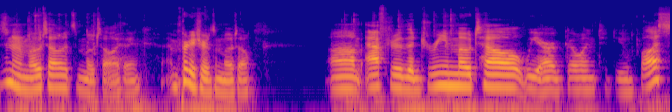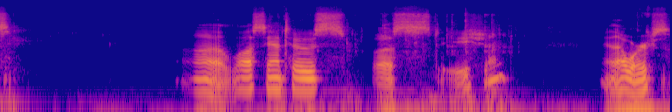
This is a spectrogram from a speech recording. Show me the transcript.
Isn't it a motel? It's a motel, I think. I'm pretty sure it's a motel. Um, after the Dream Motel, we are going to do bus. Uh, Los Santos bus station. Yeah, that works.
